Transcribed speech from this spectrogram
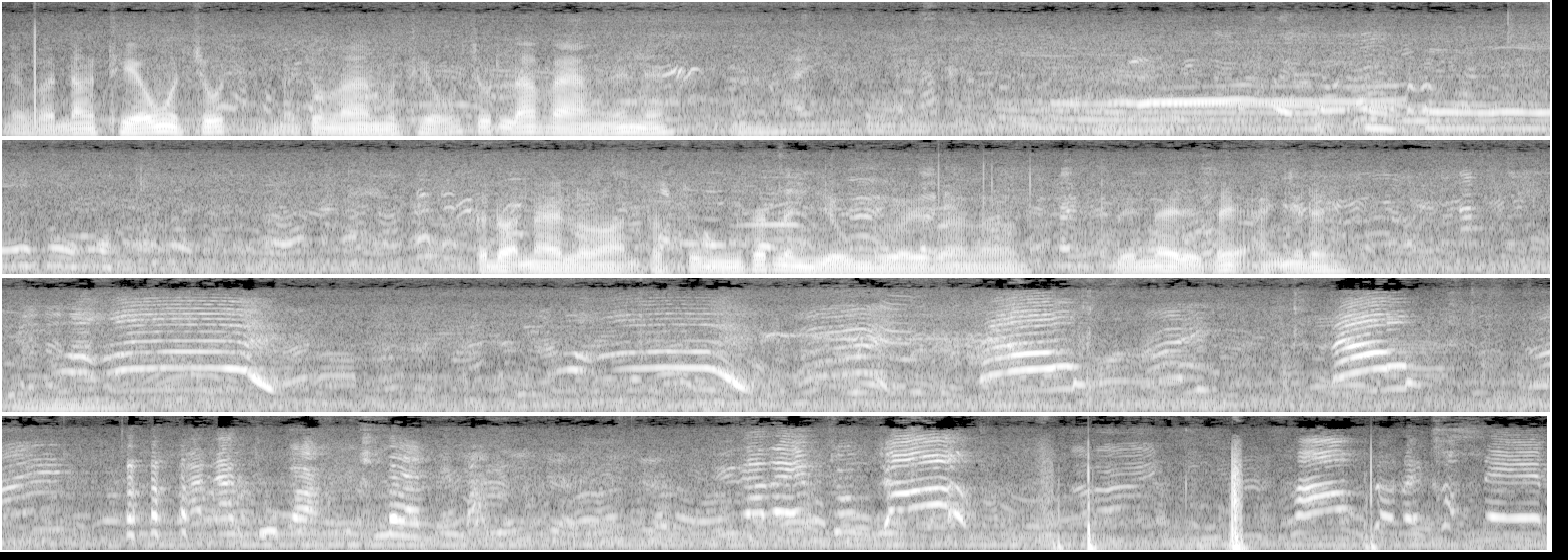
Đây vẫn đang thiếu một chút, nói chung là một thiếu chút lá vàng nữa nữa cái đoạn này là đoạn tập trung rất là nhiều người và là đến đây để lấy ảnh ở đây Đâu? Anh đang chụp à? Mệt đi mà. Đi ra đây em chụp cho. Không, chỗ này không đẹp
